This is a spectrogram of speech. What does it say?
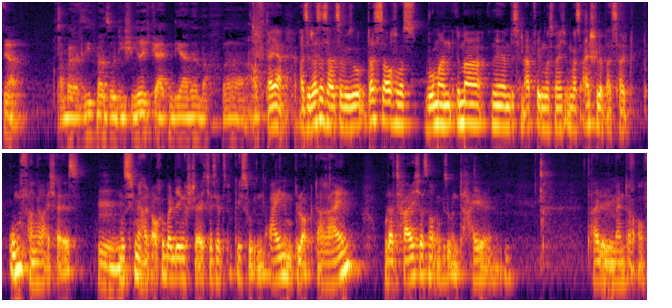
ja. Aber da sieht man so die Schwierigkeiten, die ja dann noch äh, auftauchen. Naja, also das ist halt sowieso, das ist auch was, wo man immer äh, ein bisschen abwägen muss, wenn ich irgendwas einstelle, was halt umfangreicher ist. Mhm. Muss ich mir halt auch überlegen, stelle ich das jetzt wirklich so in einem Block da rein oder teile ich das noch irgendwie so in Teil, Teilelemente auf?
